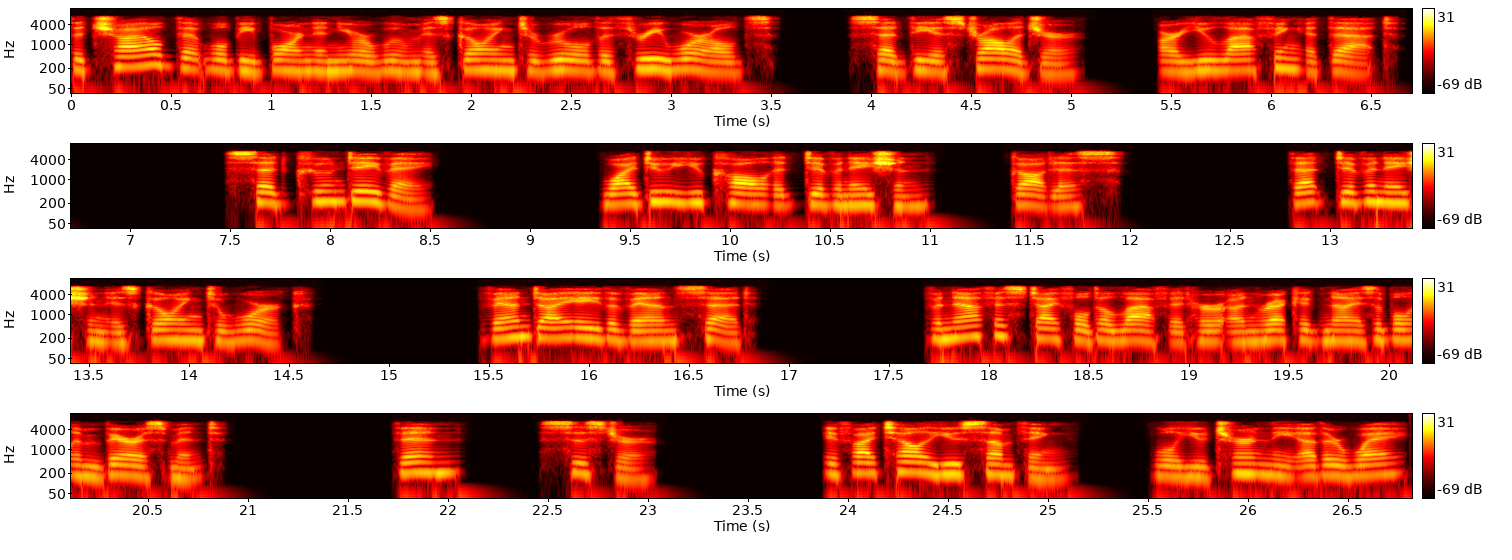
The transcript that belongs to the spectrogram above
The child that will be born in your womb is going to rule the three worlds, said the astrologer, are you laughing at that? Said Kundavai. Why do you call it divination, goddess? That divination is going to work. Vandiyathevan said. Vanathi stifled a laugh at her unrecognizable embarrassment. Then, sister. If I tell you something, will you turn the other way?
